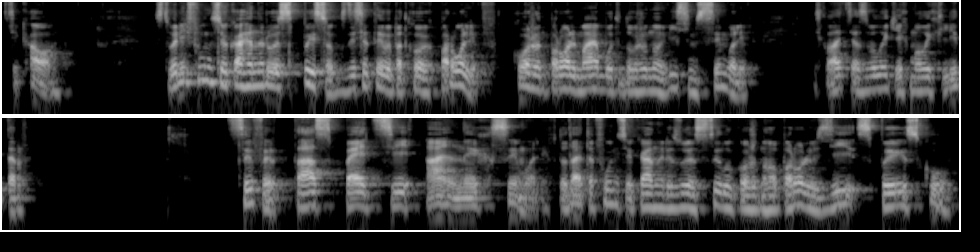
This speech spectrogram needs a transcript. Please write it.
цікаво. Створіть функцію, яка генерує список з 10 випадкових паролів. Кожен пароль має бути довжиною 8 символів і складається з великих малих літер, цифр та спеціальних символів. Додайте функцію, яка аналізує силу кожного паролю зі списку.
